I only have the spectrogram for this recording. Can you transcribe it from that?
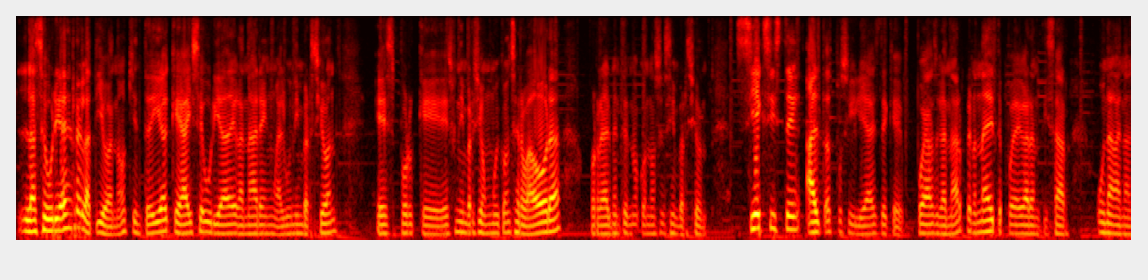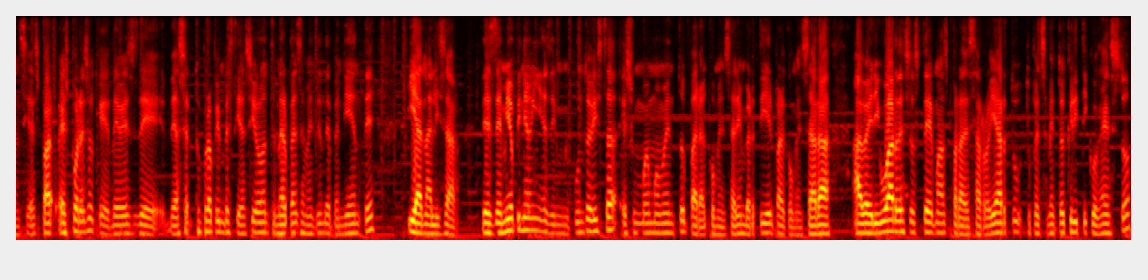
La seguridad es relativa, ¿no? Quien te diga que hay seguridad de ganar en alguna inversión es porque es una inversión muy conservadora o realmente no conoces inversión. Sí existen altas posibilidades de que puedas ganar, pero nadie te puede garantizar una ganancia. Es, es por eso que debes de, de, hacer tu propia investigación, tener pensamiento independiente y analizar. Desde mi opinión y desde mi punto de vista, es un buen momento para comenzar a invertir, para comenzar a averiguar de esos temas, para desarrollar tu, tu pensamiento crítico en esto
